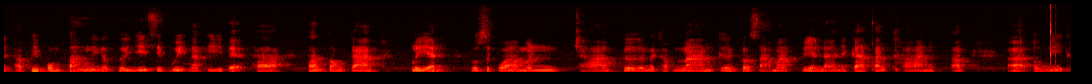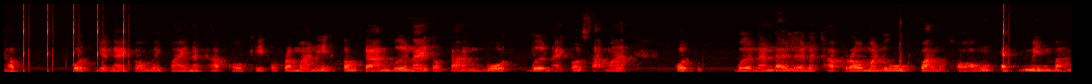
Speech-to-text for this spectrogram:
นะครับ ที่ผมตั้งนี้ก็คือ 20 วินาที แต่ถ้าท่านต้องการเปลี่ยนรู้สึกว่ามันช้าเกินนะครับ นานเกินก็สามารถเปลี่ยนได้ในการตั้งค่านะครับตรงนี้ครับกดยังไงก็ไม่ไปนะครับ โอเคก็ประมาณนี้ต้องการเบอร์ไหนต้องการโหวตเบอร์ไหนก็สามารถกดเบอร์นั้นได้เลยนะครับ เรามาดูฝั่งของแอดมินบ้าง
